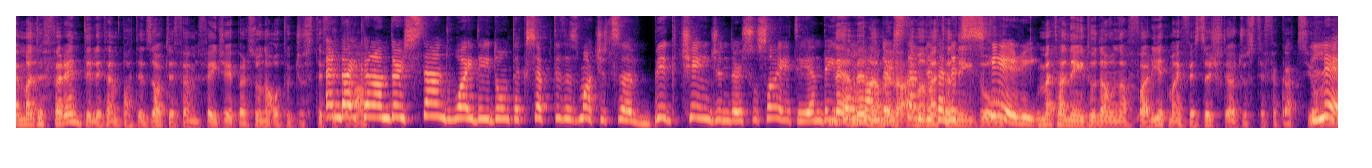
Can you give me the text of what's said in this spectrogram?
imma differenti li tempatizza u tifhem 'il fejn ġej persuna u tiġġustifika. And I can understand why they don't accept it as much, it's a big change in their society and they don't understand it and it's scary. Meta ngħidu dawn l-affarijiet ma jfissirx li hija ġustifikazzjoni. Le,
